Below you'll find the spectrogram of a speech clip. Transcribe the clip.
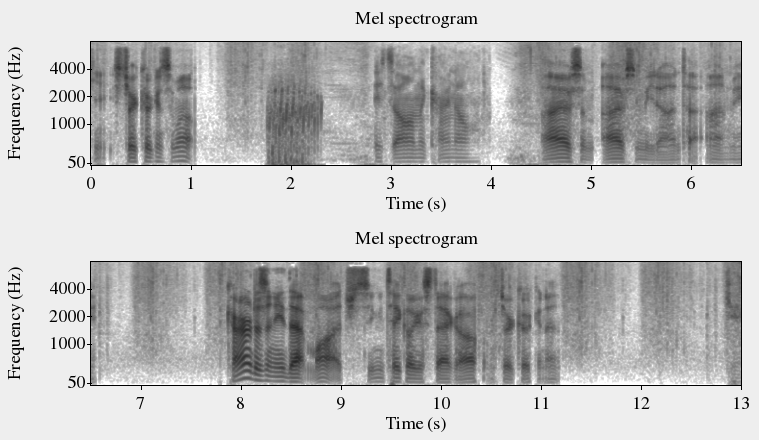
Can you start cooking some up? It's all in the Carno. I have some. I have some meat on on me. The Carno doesn't need that much, so you can take like a stack off and start cooking it. Okay.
